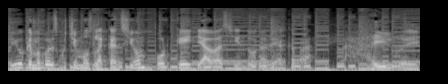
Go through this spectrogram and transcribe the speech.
Digo que mejor escuchemos la canción porque ya va siendo hora de acabar. Ay, güey.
